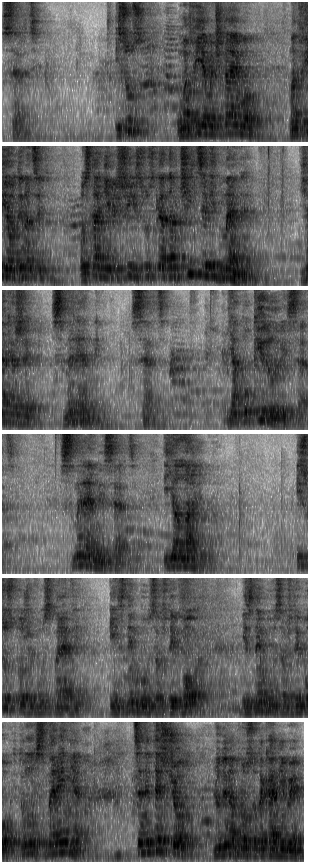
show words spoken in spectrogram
серці. Ісус, у Матфія ми читаємо, Матфія 11, останні вірші Ісус каже, навчіться від мене. Я каже, смиренний серце. Я покірливий серце, смиренний серце. І я лагідний. Ісус теж був смиренний, і з ним був завжди Бог. І з ним був завжди Бог. Тому смирення це не те, що людина просто така ніби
